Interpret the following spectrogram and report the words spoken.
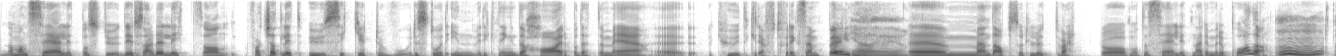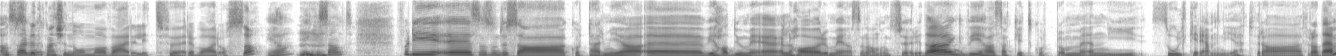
Når man ser litt på studier, så er det litt sånn, fortsatt litt usikkert hvor stor innvirkning det har på dette med eh, hudkreft, f.eks. Ja, ja, ja. Eh, men det er absolutt verdt å måte, se litt nærmere på. da. Mm, Og så er det kanskje noe med å være litt føre var også. Ja, Mm. ikke sant. Fordi, eh, sånn som du sa kort her, Mia, eh, vi jo med, eller har jo med oss en annonsør i dag. Vi har snakket kort om en ny solkremnyhet fra, fra dem,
